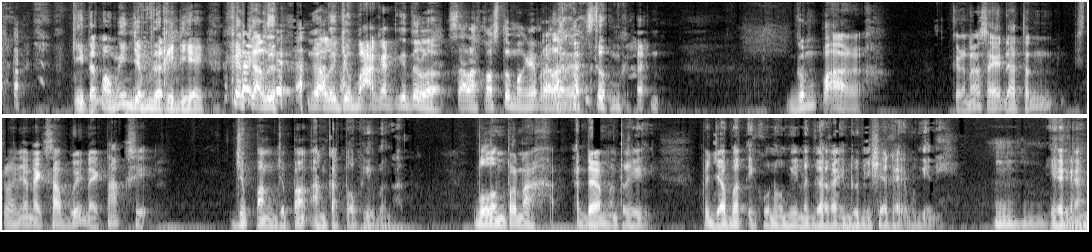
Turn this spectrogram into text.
kita mau minjem dari dia. Kan lu, nggak lucu banget gitu loh. Salah kostum bang ya Salah kostum kan. Gempar. Karena saya datang istilahnya naik subway, naik taksi. Jepang-Jepang angkat topi banget. Belum pernah ada menteri pejabat ekonomi negara Indonesia kayak begini. Mm-hmm. Ya kan?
